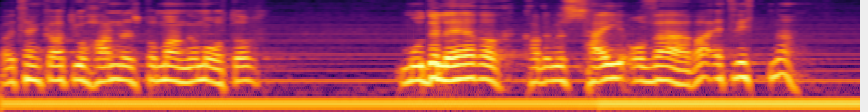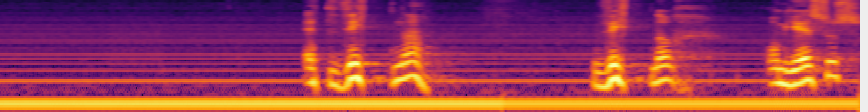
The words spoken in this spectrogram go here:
Og Jeg tenker at Johannes på mange måter modellerer hva det vil si å være et vitne. Et vitne vitner om Jesus,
